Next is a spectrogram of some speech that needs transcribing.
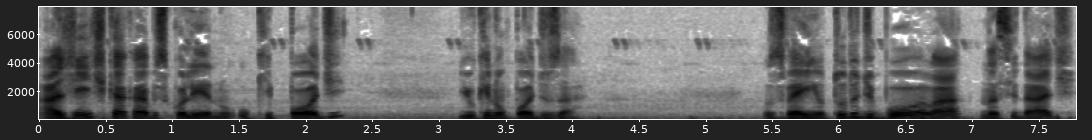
a gente que acaba escolhendo o que pode e o que não pode usar. Os velhinhos tudo de boa lá na cidade.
